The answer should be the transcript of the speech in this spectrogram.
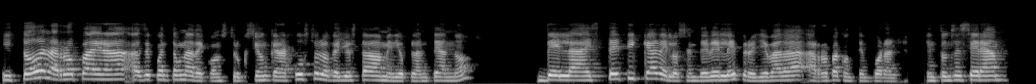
y toda la ropa era, haz de cuenta, una deconstrucción, que era justo lo que yo estaba medio planteando, de la estética de los endebele, pero llevada a ropa contemporánea. Entonces era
